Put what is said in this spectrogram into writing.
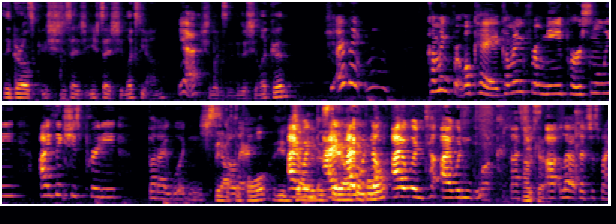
the girls? She said you said she looks young. yeah, She looks. Does she look good? She, I think mm, coming from okay, coming from me personally, I think she's pretty, but I wouldn't Stay go off the there. pole. You I tell her would. to I, off I the would pole. no. I would. T- I wouldn't look. That's just. Uh, that's just my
